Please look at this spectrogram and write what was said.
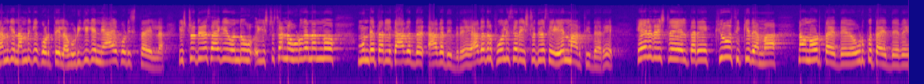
ನಮಗೆ ನಂಬಿಕೆ ಕೊಡ್ತಿಲ್ಲ ಹುಡುಗಿಗೆ ನ್ಯಾಯ ಕೊಡಿಸ್ತಾ ಇಲ್ಲ. ಇಷ್ಟು ದಿವಸ ಆಗಿ ಒಂದು ಇಷ್ಟು ಸಣ್ಣ ಹುಡುಗನನ್ನು ಮುಂದೆ ತರಲಿಕ್ಕೆ ಆಗದ ಆಗದಿದ್ರೆ ಹಾಗಾದ್ರೆ ಪೊಲೀಸರು ಇಷ್ಟು ದಿವಸ ಏನು ಮಾಡ್ತಿದ್ದಾರೆ? ಹೇಳಿದ್ರೆ ಇಷ್ಟೇ ಹೇಳ್ತಾರೆ ಕ್ಯೂ ಸಿಕ್ಕಿದೆ ಅಮ್ಮ ನಾವು ನೋಡ್ತಾ ಇದ್ದೇವೆ ಹುಡುಕುತ್ತಾ ಇದ್ದೇವೆ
